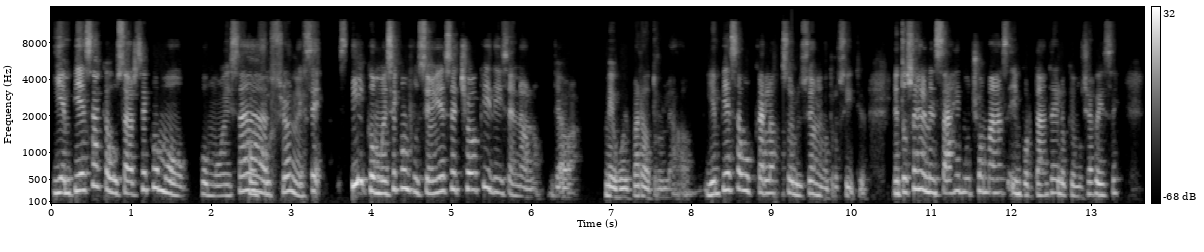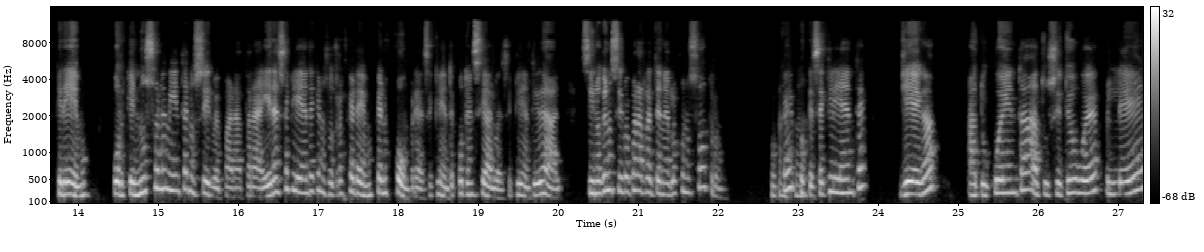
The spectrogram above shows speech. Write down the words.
Y empieza a causarse como, como esa... Confusiones. sí, como esa confusión y ese choque y dice, no, no, ya va, me voy para otro lado. Y empieza a buscar la solución en otro sitio. Entonces el mensaje es mucho más importante de lo que muchas veces creemos, porque no solamente nos sirve para atraer a ese cliente que nosotros queremos que nos compre, a ese cliente potencial o a ese cliente ideal, sino que nos sirve para retenerlo con nosotros. ¿Ok? Porque ese cliente llega a tu cuenta, a tu sitio web, lee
